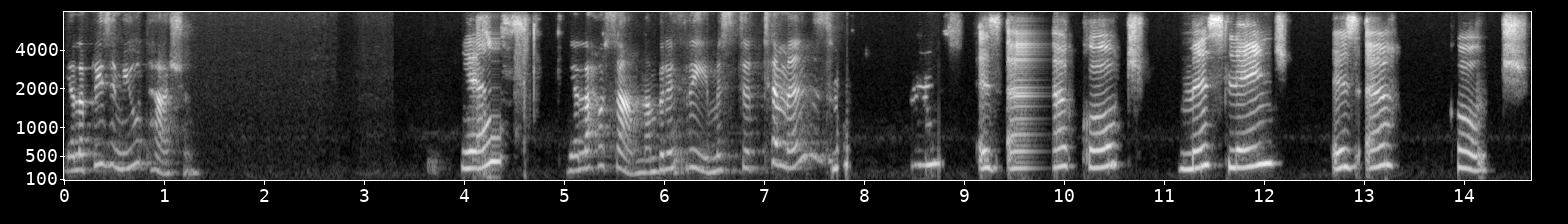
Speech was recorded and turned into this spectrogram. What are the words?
Yalla, please mute Hashim. Yes. Yalla, Hussam. Number three, Mr. Timmons. Is a coach. Miss Lange is a coach.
